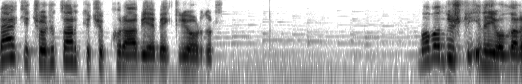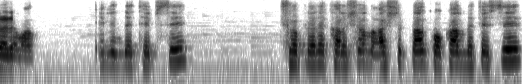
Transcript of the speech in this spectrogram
Belki çocuklar küçük kurabiye bekliyordur. Baba düştü yine yollara revan. Elinde tepsi, çöplere karışan açlıktan kokan nefesi,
